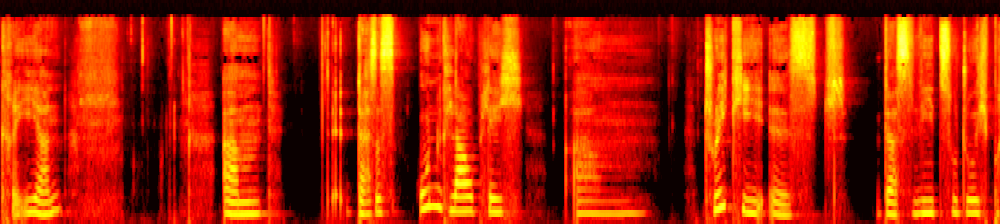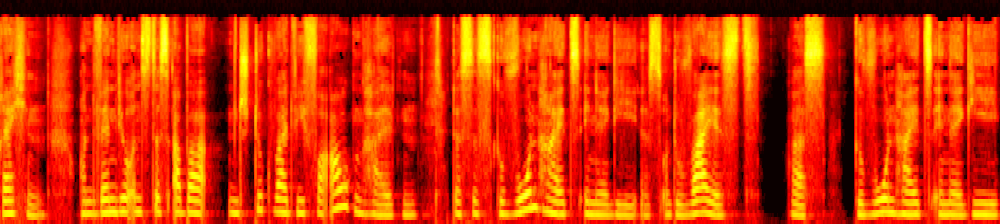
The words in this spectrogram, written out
kreieren, ähm, dass es unglaublich ähm, tricky ist, das wie zu durchbrechen. Und wenn wir uns das aber ein Stück weit wie vor Augen halten, dass es Gewohnheitsenergie ist und du weißt, was Gewohnheitsenergie,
